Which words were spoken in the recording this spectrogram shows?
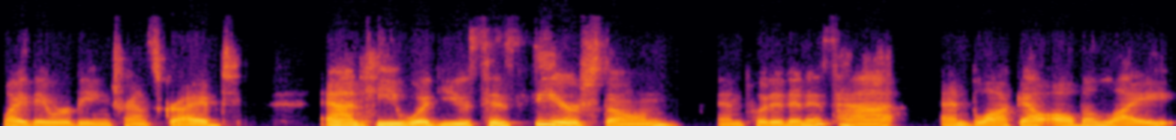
while they were being transcribed. And he would use his seer stone and put it in his hat and block out all the light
